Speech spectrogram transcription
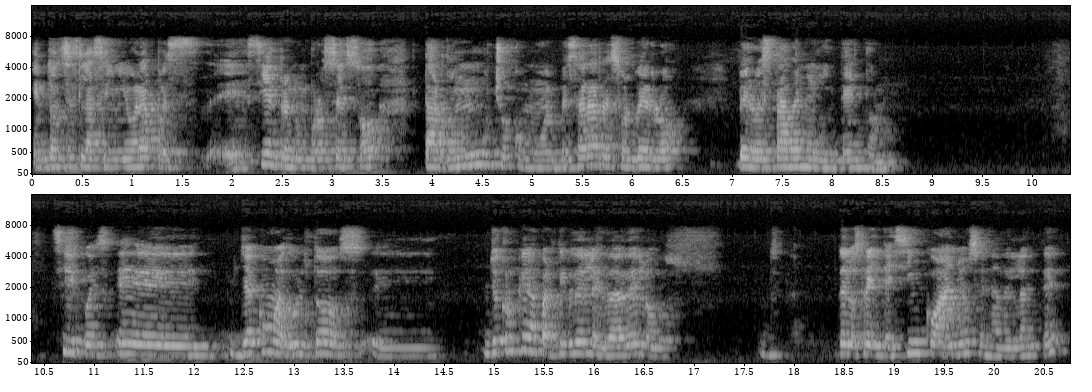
Entonces la señora pues eh, sí entró en un proceso, tardó mucho como empezar a resolverlo, pero estaba en el intento. Sí, pues eh, ya como adultos, eh, yo creo que a partir de la edad de los de los 35 años en adelante,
